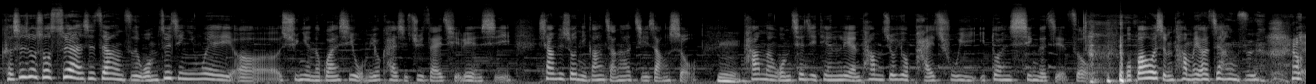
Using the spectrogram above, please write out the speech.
可是就说虽然是这样子，我们最近因为呃巡演的关系，我们又开始聚在一起练习。像比如说你刚刚讲到击掌手，嗯，他们我们前几天练，他们就又排出一一段新的节奏。我不知道为什么他们要这样子，然后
